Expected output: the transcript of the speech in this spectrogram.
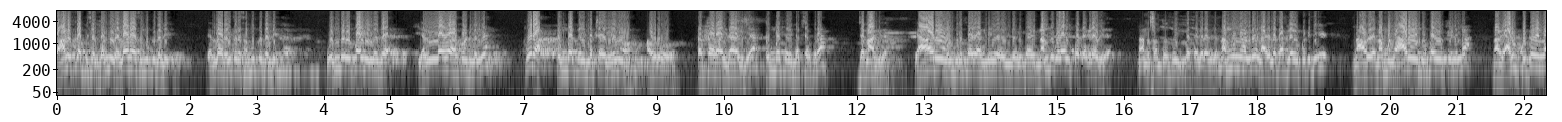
ತಾಲೂಕು ಆಫೀಸಲ್ಲಿ ಬಂದು ಎಲ್ಲರ ಸಮ್ಮುಖದಲ್ಲಿ, ಎಲ್ಲ ರೈತರ ಸಮ್ಮುಖದಲ್ಲಿ ಒಂದು ರೂಪಾಯಿ ಇಲ್ಲದೆ ಎಲ್ಲ ಅಕೌಂಟ್ಗಳಿಗೆ ಪೂರ ತೊಂಬತ್ತೈದು ಲಕ್ಷ ಏನು ಅವರು ಸರ್ಕಾರ ಇದಾಗಿದೆ. ತೊಂಬತ್ತೈದು ಲಕ್ಷ ಕೂಡ ಜಮಾ ಆಗಿದೆ. ಯಾರು ಒಂದು ರೂಪಾಯಿ ಆಗಲಿ, ಒಂದು ರೂಪಾಯಿ ನಮ್ದು ಕೂಡ ಇಪ್ಪತ್ತು ಎಕರೆ ಆಗಿದೆ. ನಾನು ಸ್ವಂತದ್ದು ಇಪ್ಪತ್ತು ಎಕರೆ ಆಗಿದೆ. ನಮ್ಮನ್ನಾದ್ರೆ ನಾವೆಲ್ಲ ದಾಖಲೆ ಕೊಟ್ಟಿದ್ದೀವಿ. ನಾವು ನಮ್ಮನ್ನ ಯಾರು ಒಂದು ರೂಪಾಯಿ ಕೇಳಿಲ್ಲ. ನಾವು ಯಾರು ಕೊಟ್ಟಿಲ್ಲ.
